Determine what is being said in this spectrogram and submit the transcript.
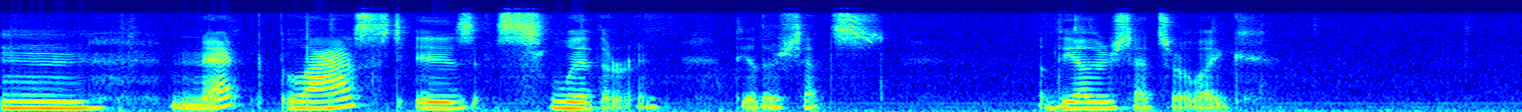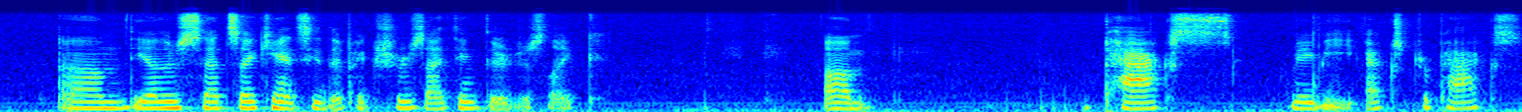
Neck last is Slytherin. The other sets, the other sets are like. Um, the other sets I can't see the pictures. I think they're just like. Um, packs, maybe extra packs.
